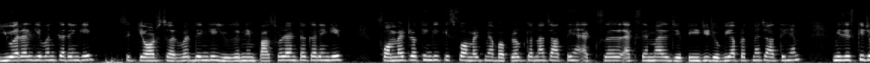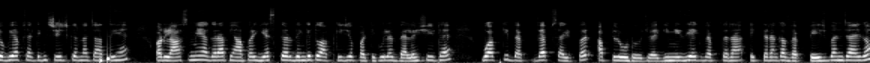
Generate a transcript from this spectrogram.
यू आर एल गिवन करेंगे सिक्योर सर्वर देंगे यूज़र नेम पासवर्ड एंटर करेंगे। फॉर्मेट रखेंगे, किस फॉर्मेट में आप अपलोड करना चाहते हैं excel X M L J भी आप रखना चाहते हैं मीन्स इसकी जो भी आप सेटिंग्स चेंज करना चाहते हैं, और लास्ट में अगर आप यहाँ पर येस कर देंगे तो आपकी जो पर्टिकुलर बैलेंस शीट है, वो आपकी वेबसाइट पर अपलोड हो जाएगी। मीज़ ये एक वेब तरह, एक तरह का वेब पेज बन जाएगा।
